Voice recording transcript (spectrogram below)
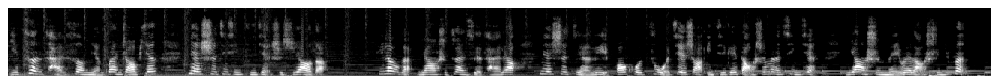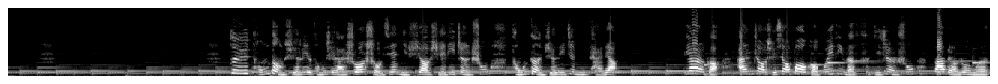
一寸彩色免冠照片，面试进行体检是需要的。第六个一样是撰写材料，面试简历包括自我介绍以及给导师们的信件，一样是每位老师一份。对于同等学历的同学来说，首先你需要学历证书、同等学历证明材料。第二个，按照学校报考规定的四级证书、发表论文、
